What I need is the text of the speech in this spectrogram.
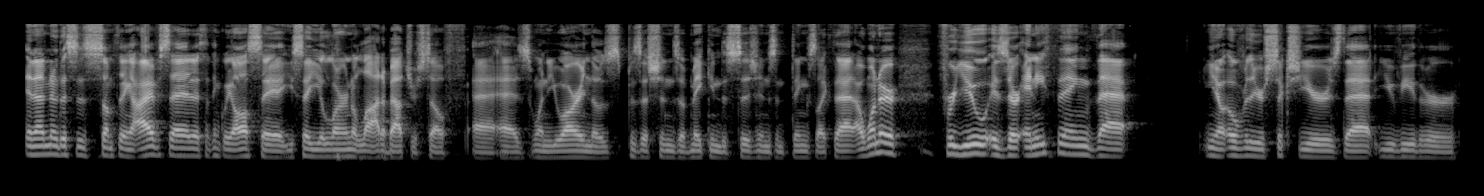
and i know this is something i've said i think we all say it you say you learn a lot about yourself as when you are in those positions of making decisions and things like that i wonder for you is there anything that you know over your six years that you've either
